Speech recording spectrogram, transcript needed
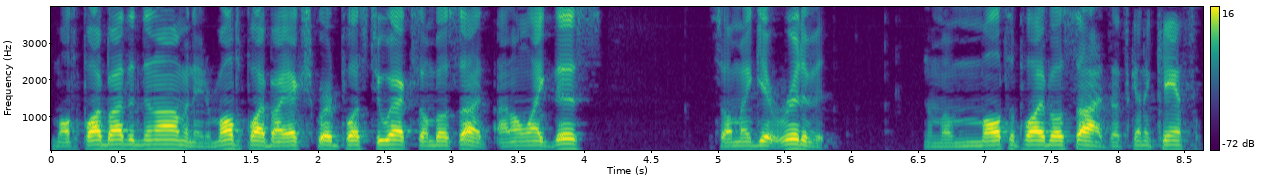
Multiply by the denominator. Multiply by x squared plus 2x on both sides. I don't like this, so I'm going to get rid of it. I'm going to multiply both sides. That's going to cancel.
